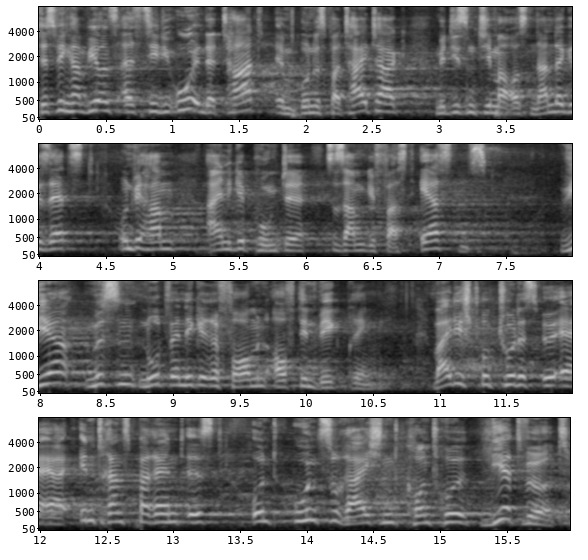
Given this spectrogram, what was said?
Deswegen haben wir uns als CDU in der Tat im Bundesparteitag mit diesem Thema auseinandergesetzt und wir haben einige Punkte zusammengefasst. Erstens. Wir müssen notwendige Reformen auf den Weg bringen, weil die Struktur des ÖRR intransparent ist und unzureichend kontrolliert wird.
